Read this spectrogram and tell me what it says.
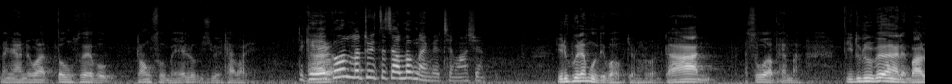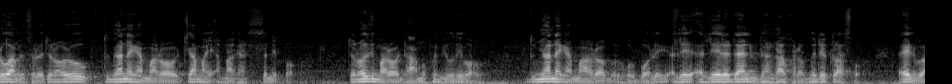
နိုင်ငံတော်ကသုံးဆွဲဖို့တောင်းဆိုမယ်လို့ရည်ရွယ်ထားပါတယ်။တကယ်ကောလက်တွေ့ကြကြလုပ်နိုင်မယ်ထင်လားရှင်ဒီတစ်ခုတည်းမဟုတ်သေးပါဘူးကျွန်တော်တို့ဒါကအစိုးရဘက်မှာပြည်သူလူထုဘက်ကလည်းဘာလို့ရမလဲဆိုတော့ကျွန်တော်တို့သူများနိုင်ငံမှာတော့ကျန်းမာရေးအမှားခံစနစ်ပေါ့ကျွန်တော်တို့ဒီမှာတော့ဒါမဖွံ့ဖြိုးသေးပါဘူးသူများနိုင်ငံမှာတော့ဟိုပေါ့လေအလေအလေလက်တန်းလူတန်းစားခေါ်တော့ middle class ပေါ့အဲ့လိုက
